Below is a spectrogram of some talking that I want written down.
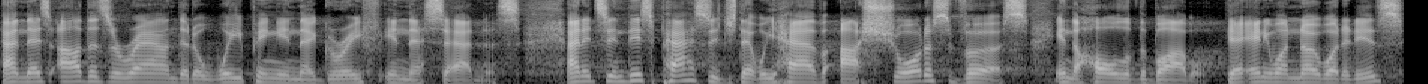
And there's others around that are weeping in their grief, in their sadness. And it's in this passage that we have our shortest verse in the whole of the Bible. Yeah, anyone know what it is?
